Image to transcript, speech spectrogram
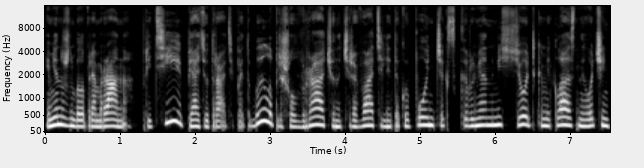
и мне нужно было прям рано прийти, 5 утра, типа это было, пришел врач, он очаровательный такой пончик с румяными щечками, классный, очень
